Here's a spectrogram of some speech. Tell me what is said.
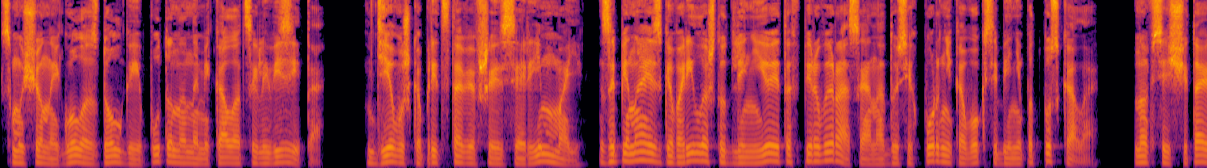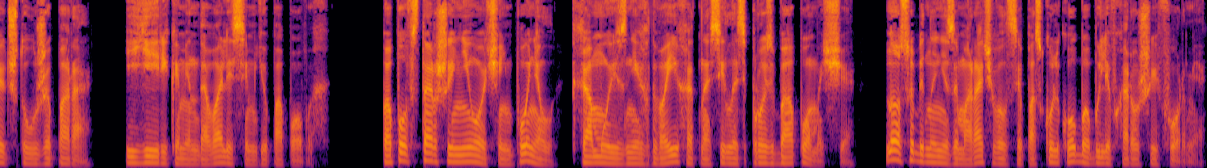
Смущенный голос долго и путанно намекал о цели визита. Девушка, представившаяся Риммой, запинаясь, говорила, что для нее это в первый раз, и она до сих пор никого к себе не подпускала. Но все считают, что уже пора, и ей рекомендовали семью Поповых. Попов-старший не очень понял, к кому из них двоих относилась просьба о помощи, но особенно не заморачивался, поскольку оба были в хорошей форме.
